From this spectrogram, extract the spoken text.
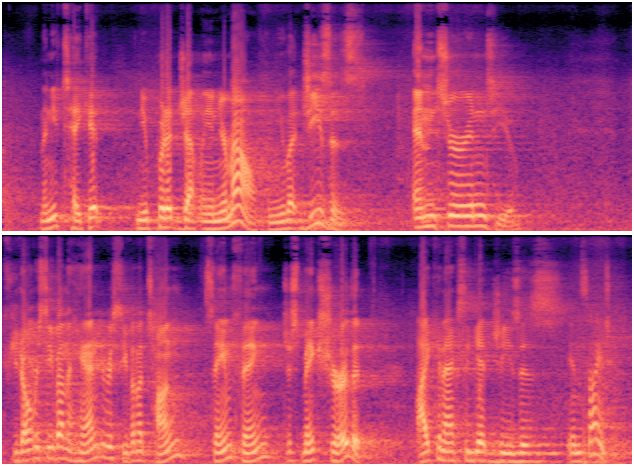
And then you take it and you put it gently in your mouth and you let Jesus enter into you. If you don't receive on the hand, you receive on the tongue. Same thing. Just make sure that I can actually get Jesus inside you.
